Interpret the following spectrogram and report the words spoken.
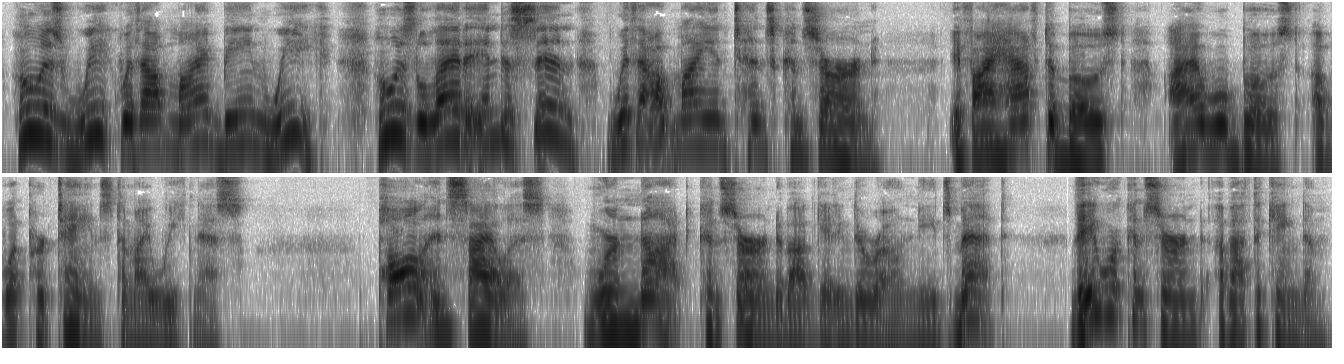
Who is weak without my being weak? Who is led into sin without my intense concern? If I have to boast, I will boast of what pertains to my weakness. Paul and Silas were not concerned about getting their own needs met. They were concerned about the kingdom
